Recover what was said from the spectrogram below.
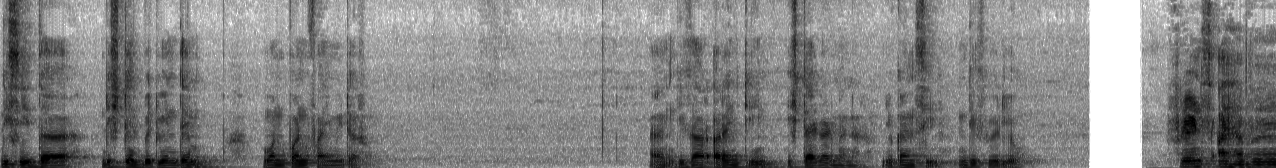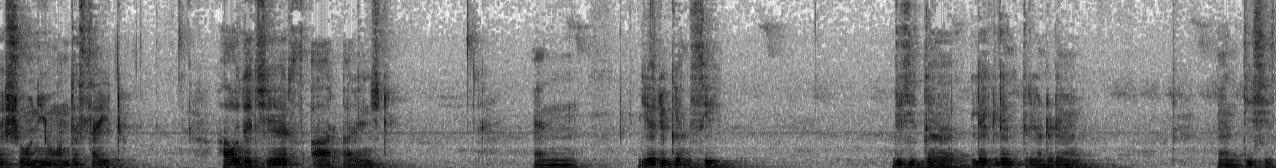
this is the distance between them 1.5 meter. And these are arranged in staggered manner. You can see in this video. Friends I have uh, shown you on the site how the chairs are arranged. And here you can see this is the leg length 300 mm and this is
